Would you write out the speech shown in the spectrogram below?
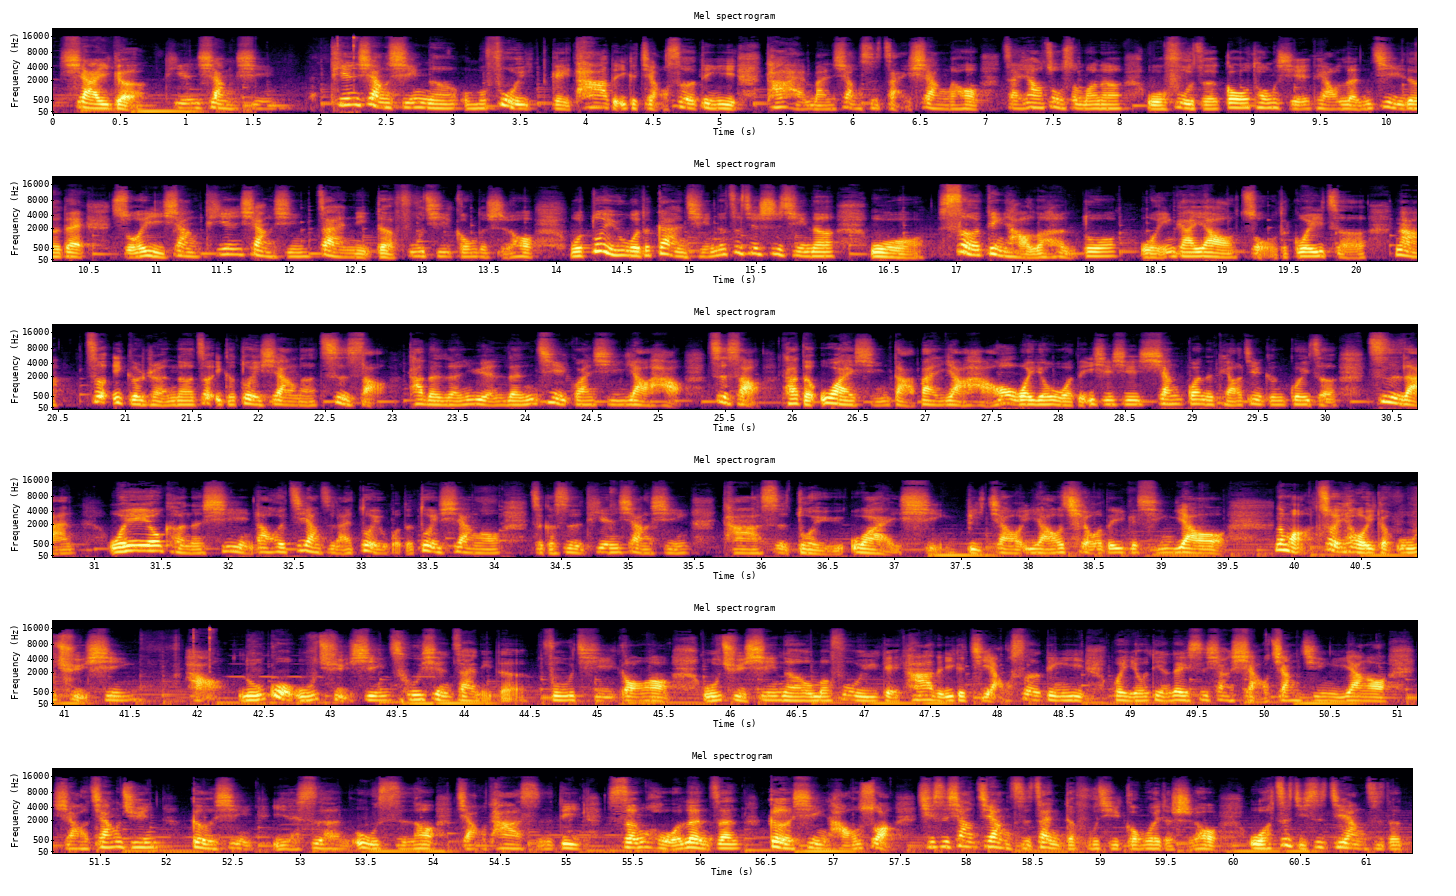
下一个天象星，天象星呢？我们赋予给他的一个角色定义，他还蛮像是宰相的哈。宰相做什么呢？我负责沟通协调人际，对不对？所以像天象星在你的夫妻宫的时候，我对于我的感情的这件事情呢，我设定好了很多我应该要走的规则。那这一个人呢，这一个对象呢，至少他的人缘、人际关系要好，至少他的外形打扮要好。哦，我有我的一些些相关的条件跟规则，自然我也有可能吸引到会这样子来对我的对象哦。这个是天象星，它是对于外形比较要求的一个星耀哦。那么最后一个武曲星。好，如果武曲星出现在你的夫妻宫哦，武曲星呢，我们赋予给他的一个角色定义，会有点类似像小将军一样哦。小将军个性也是很务实哦，脚踏实地，生活认真，个性豪爽。其实像这样子，在你的夫妻宫位的时候，我自己是这样子的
